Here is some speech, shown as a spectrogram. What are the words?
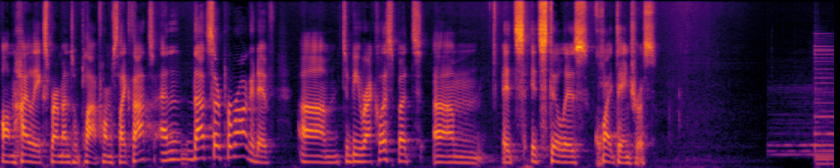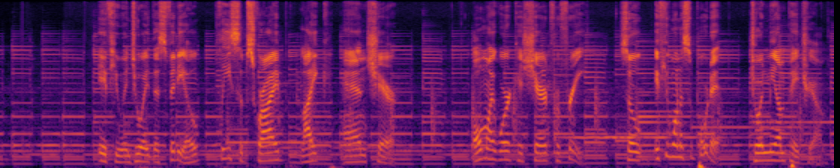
on highly experimental platforms like that, and that's their prerogative um, to be reckless, but um, it's, it still is quite dangerous. If you enjoyed this video, please subscribe, like, and share. All my work is shared for free. So if you want to support it, join me on Patreon.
